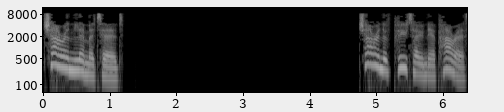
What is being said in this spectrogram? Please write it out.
Charron Limited Charron of Puteaux near Paris,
